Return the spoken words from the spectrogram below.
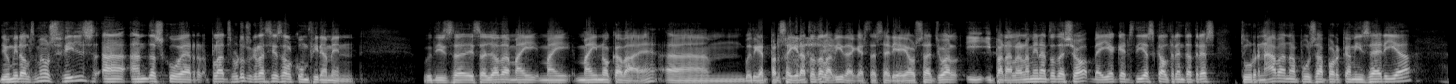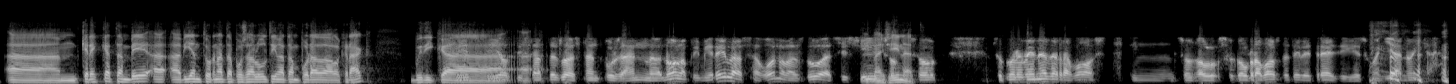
diu, mira, els meus fills uh, han descobert plats bruts gràcies al confinament. Vull dir, és, allò de mai, mai, mai no acabar, eh? Um, vull dir que et perseguirà tota la vida, aquesta sèrie, ja ho saps, Joel. I, I paral·lelament a tot això, veia aquests dies que el 33 tornaven a posar Porca Misèria, um, crec que també uh, havien tornat a posar l'última temporada del Crac, Vull dir que... Sí, sí, els dissabtes l'estan posant. No, la primera i la segona, les dues, sí, sí. Imagina't. Soc, soc, soc una mena de rebost. Tinc, soc, el, soc el rebost de TV3, digués. Quan ja no hi ha,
